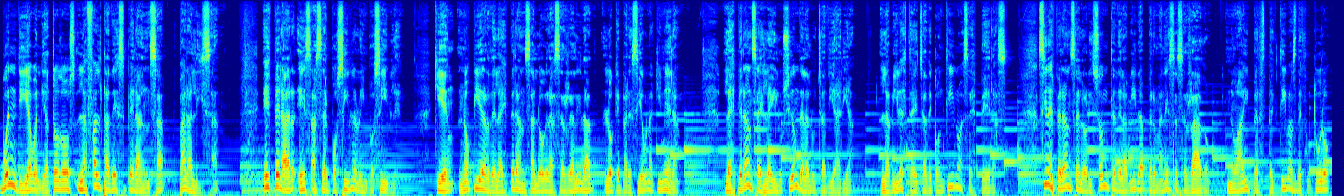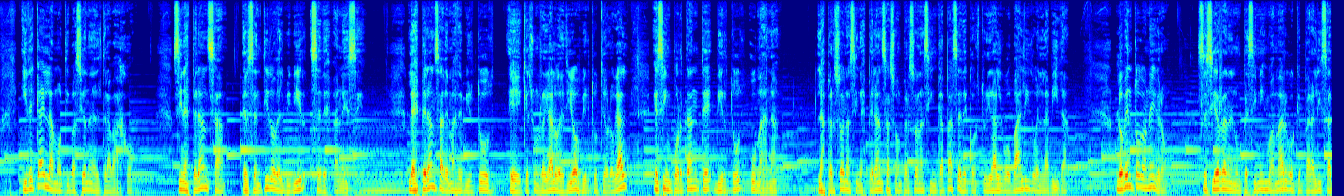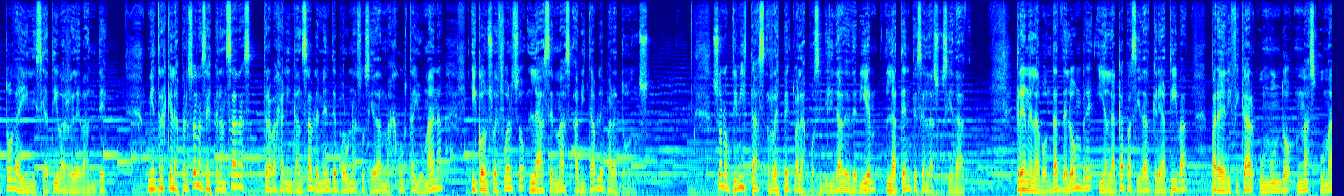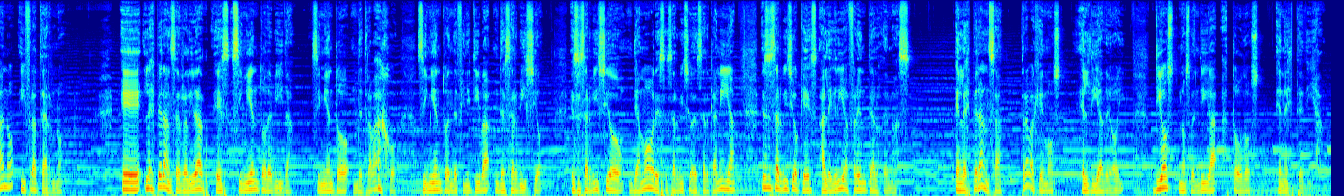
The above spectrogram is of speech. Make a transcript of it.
Buen día, buen día a todos. La falta de esperanza paraliza. Esperar es hacer posible lo imposible. Quien no pierde la esperanza logra hacer realidad lo que parecía una quimera. La esperanza es la ilusión de la lucha diaria. La vida está hecha de continuas esperas. Sin esperanza el horizonte de la vida permanece cerrado, no hay perspectivas de futuro y decae la motivación en el trabajo. Sin esperanza, el sentido del vivir se desvanece. La esperanza, además de virtud, eh, que es un regalo de Dios, virtud teologal, es importante virtud humana. Las personas sin esperanza son personas incapaces de construir algo válido en la vida. Lo ven todo negro, se cierran en un pesimismo amargo que paraliza toda iniciativa relevante mientras que las personas esperanzadas trabajan incansablemente por una sociedad más justa y humana y con su esfuerzo la hacen más habitable para todos. Son optimistas respecto a las posibilidades de bien latentes en la sociedad. Creen en la bondad del hombre y en la capacidad creativa para edificar un mundo más humano y fraterno. Eh, la esperanza en realidad es cimiento de vida cimiento de trabajo, cimiento en definitiva de servicio. Ese servicio de amor, ese servicio de cercanía, ese servicio que es alegría frente a los demás. En la esperanza, trabajemos el día de hoy. Dios nos bendiga a todos en este día.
